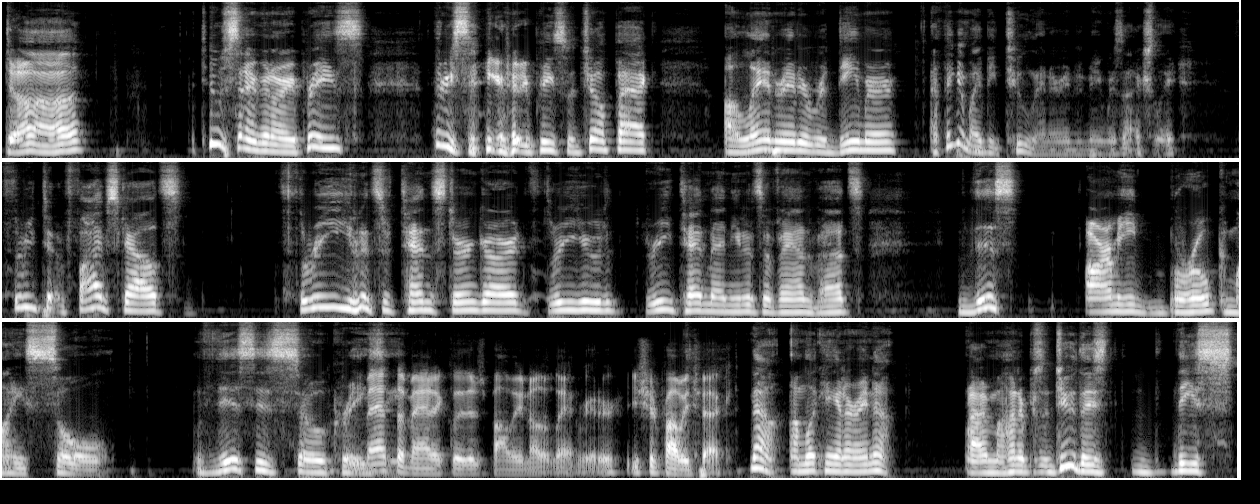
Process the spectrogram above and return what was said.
duh. Two sanguinary priests, three sanguinary priests with jump pack, a land raider redeemer. I think it might be two land raider redeemers actually. Three, five scouts, three units of ten stern guard, three u- three 10 man units of van vets. This army broke my soul. This is so crazy. Mathematically, there's probably another land raider. You should probably check. No, I'm looking at it right now. I'm 100%. Dude, these these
